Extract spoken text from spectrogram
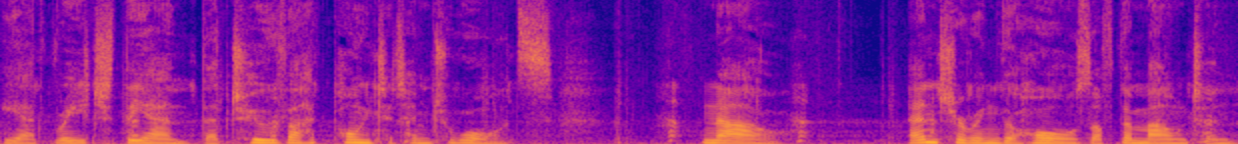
He had reached the end that Tuva had pointed him towards. Now, entering the halls of the mountain,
